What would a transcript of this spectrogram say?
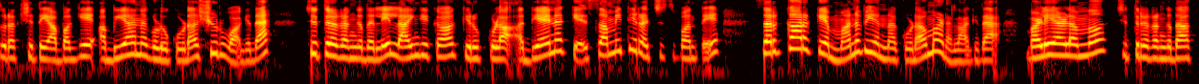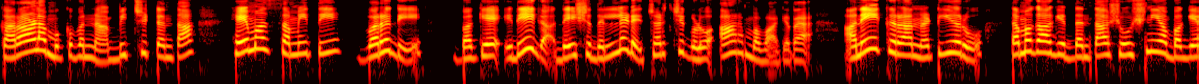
ಸುರಕ್ಷತೆಯ ಬಗ್ಗೆ ಅಭಿಯಾನಗಳು ಕೂಡ ಶುರುವಾಗಿದೆ. ಚಿತ್ರರಂಗದಲ್ಲಿ ಲೈಂಗಿಕ ಕಿರುಕುಳ ಅಧ್ಯಯನಕ್ಕೆ ಸಮಿತಿ ರಚಿಸುವಂತೆ ಸರ್ಕಾರಕ್ಕೆ ಮನವಿಯನ್ನ ಕೂಡ ಮಾಡಲಾಗಿದೆ. ಮಲಯಾಳಂ ಚಿತ್ರರಂಗದ ಕರಾಳ ಮುಖವನ್ನ ಬಿಚ್ಚಿಟ್ಟಂತ ಹೇಮಾ ಸಮಿತಿ ವರದಿ ಬಗ್ಗೆ ಇದೀಗ ದೇಶದೆಲ್ಲೆಡೆ ಚರ್ಚೆಗಳು ಆರಂಭವಾಗಿದೆ. ಅನೇಕರ ನಟಿಯರು ತಮಗಾಗಿದ್ದಂತ ಶೋಷಣೆಯ ಬಗ್ಗೆ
